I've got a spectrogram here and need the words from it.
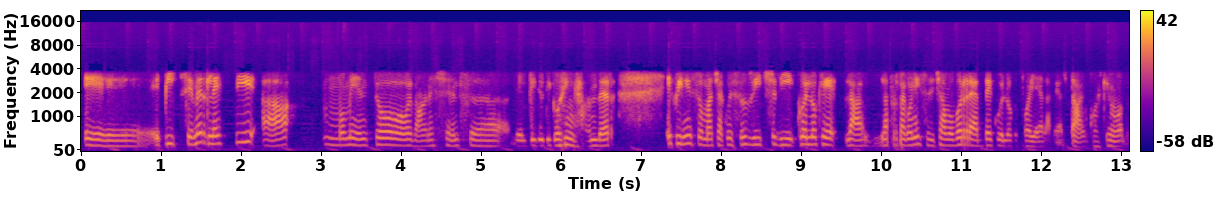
e, e pizzi e merletti a un momento Evanescence nel video di Going Under e quindi insomma c'è questo switch di quello che la, la protagonista diciamo vorrebbe e quello che poi è la realtà in qualche modo.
